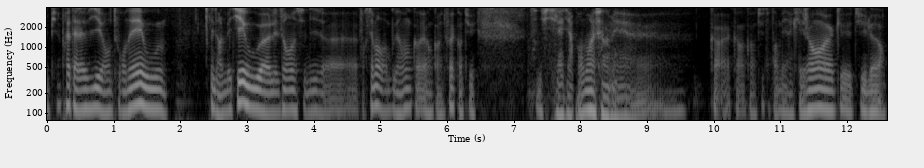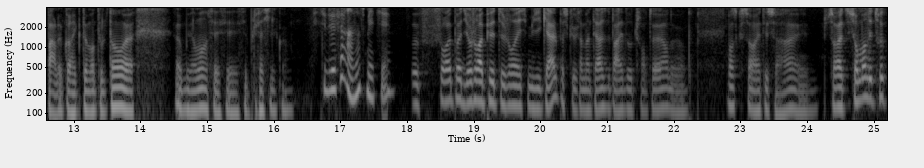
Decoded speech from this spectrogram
Et puis après, t'as la vie en tournée où et dans le métier où euh, les gens se disent euh, forcément au bout d'un moment quand- encore une fois quand tu c'est difficile à dire pour moi ça mais euh, quand, quand- quand tu t'entends bien avec les gens que tu leur parles correctement tout le temps au bout d'un moment c'est- plus facile quoi. Si tu devais faire un autre métier, je saurais pas dire j'aurais pu être journaliste musical parce que ça m'intéresse de parler d'autres chanteurs de... je pense que ça aurait été ça et ça aurait été sûrement des trucs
